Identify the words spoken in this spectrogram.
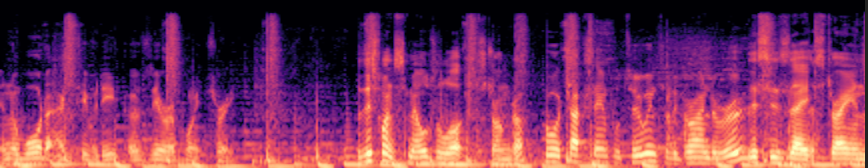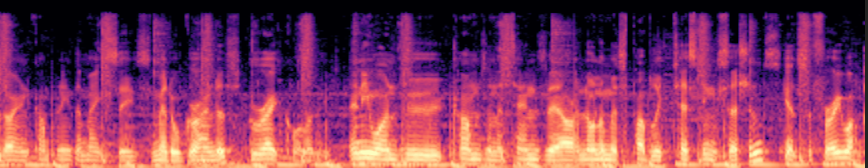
and a water activity of 0.3. This one smells a lot stronger. We'll chuck sample two into the grinderoo. This is a Australian owned company that makes these metal grinders. Great quality. Anyone who comes and attends our anonymous public testing sessions gets a free one.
